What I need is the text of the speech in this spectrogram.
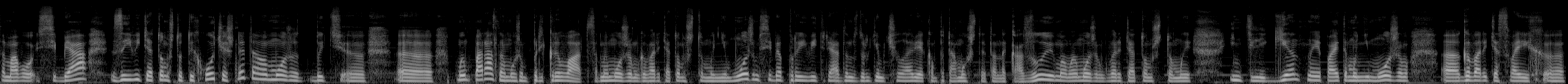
самого себя, заявить о том, что ты хочешь, ну, это может быть... Э, э, мы по-разному можем прикрываться. Мы можем говорить о том, что мы не можем себя проявить рядом с другим человеком, потому что это наказуемо. Мы можем говорить о том, что мы интеллигентные, поэтому не можем э, говорить о своих э,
